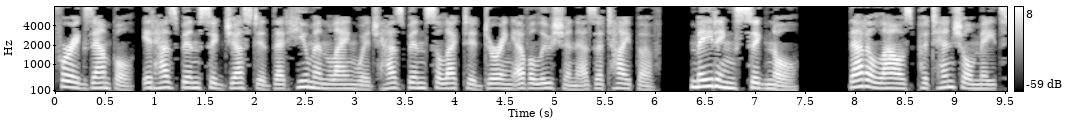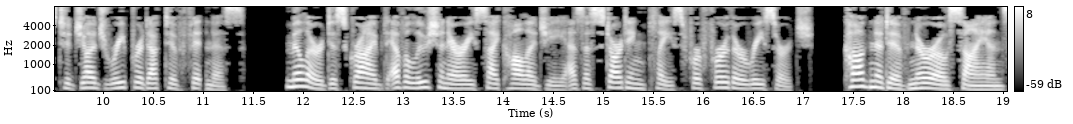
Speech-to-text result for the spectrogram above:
For example, it has been suggested that human language has been selected during evolution as a type of mating signal that allows potential mates to judge reproductive fitness. Miller described evolutionary psychology as a starting place for further research. Cognitive neuroscience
